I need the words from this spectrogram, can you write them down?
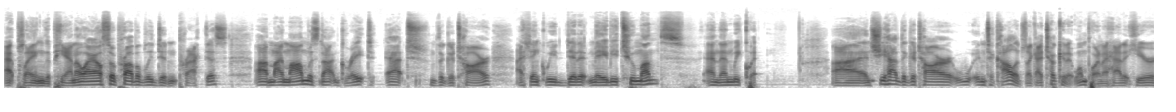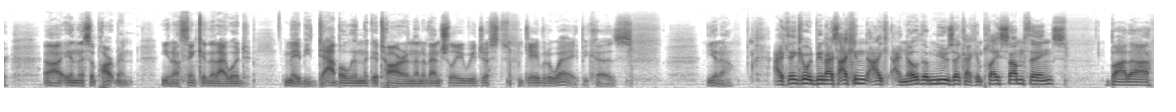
at playing the piano. I also probably didn't practice. Uh, my mom was not great at the guitar. I think we did it maybe two months and then we quit. Uh, and she had the guitar into college. Like I took it at one point. I had it here uh, in this apartment, you know, thinking that I would maybe dabble in the guitar, and then eventually we just gave it away because, you know, I think it would be nice. I can, I, I know the music, I can play some things, but, uh,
